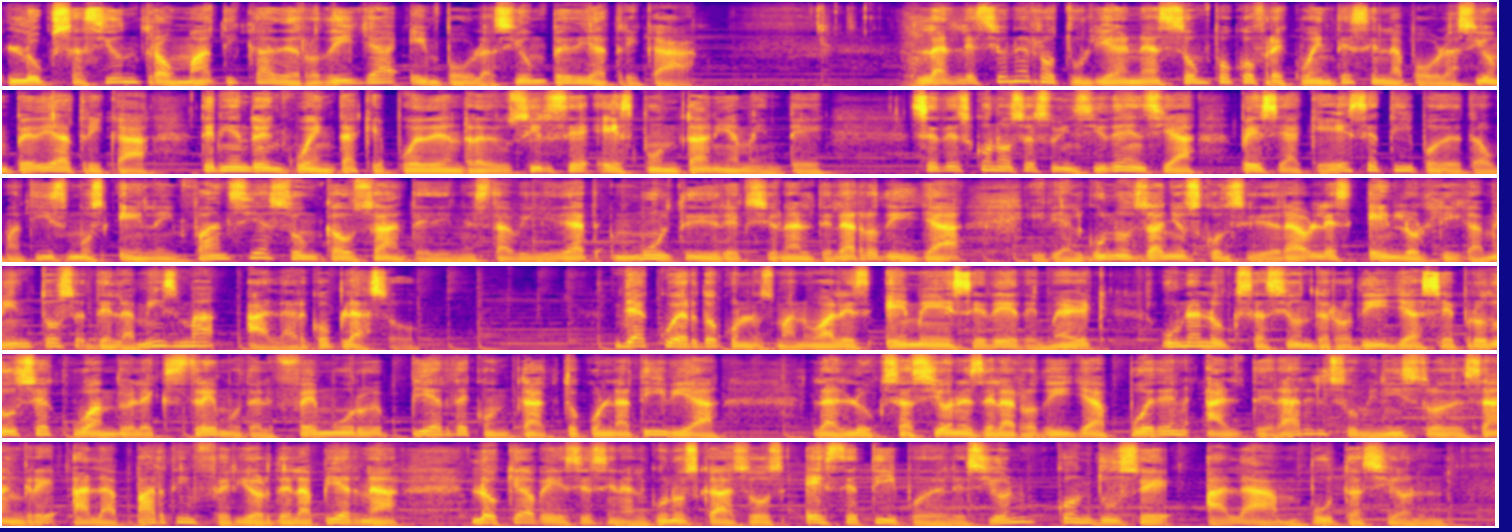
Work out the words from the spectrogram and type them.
Luxación traumática de rodilla en población pediátrica. Las lesiones rotulianas son poco frecuentes en la población pediátrica, teniendo en cuenta que pueden reducirse espontáneamente. Se desconoce su incidencia, pese a que ese tipo de traumatismos en la infancia son causantes de inestabilidad multidireccional de la rodilla y de algunos daños considerables en los ligamentos de la misma a largo plazo. De acuerdo con los manuales MSD de Merck, una luxación de rodilla se produce cuando el extremo del fémur pierde contacto con la tibia. Las luxaciones de la rodilla pueden alterar el suministro de sangre a la parte inferior de la pierna, lo que a veces en algunos casos este tipo de lesión conduce a la amputación.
